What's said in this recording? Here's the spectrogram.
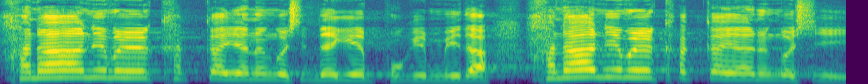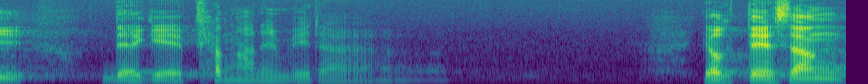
하나님을 가까이 하는 것이 내게 복입니다. 하나님을 가까이 하는 것이 내게 평안입니다. 역대상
